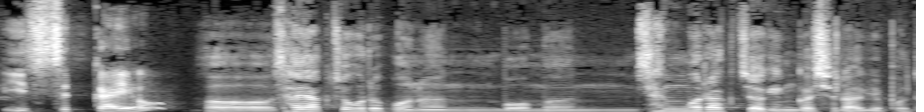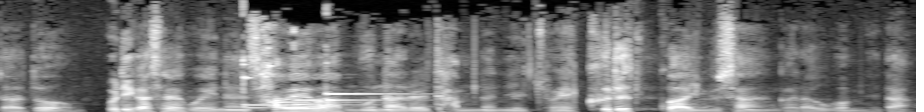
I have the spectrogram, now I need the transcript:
있을까요? 어, 사회학적으로 보는 몸은 생물학적인 것이라기보다도 우리가 살고 있는 사회와 문화를 담는 일종의 그릇과 유사한 거라고 봅니다.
